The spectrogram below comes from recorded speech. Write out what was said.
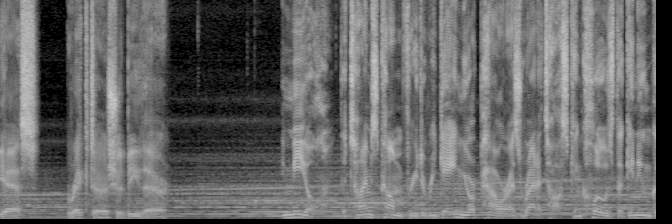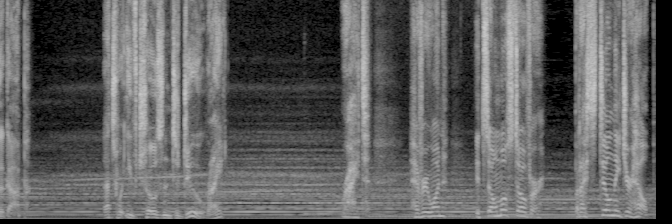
Yes, Richter should be there. Emil, the time's come for you to regain your power as Ratatosk and close the Ginnungagap. That's what you've chosen to do, right? Right. Everyone, it's almost over, but I still need your help.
